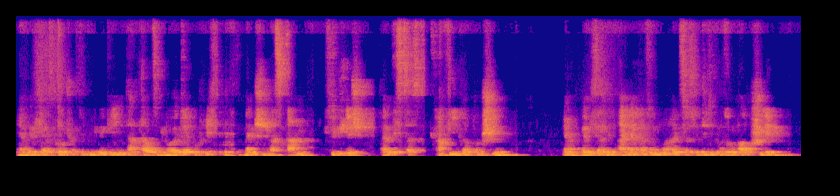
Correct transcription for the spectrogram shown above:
Ja, wenn ich als Coach auf die Bühne gehe, da tausend Leute und richte diesen Menschen was an, psychisch, dann ist das gravierend und schlimm. Ja? Wenn ich das mit einer Person mache, ist das für diese Person auch schlimm.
